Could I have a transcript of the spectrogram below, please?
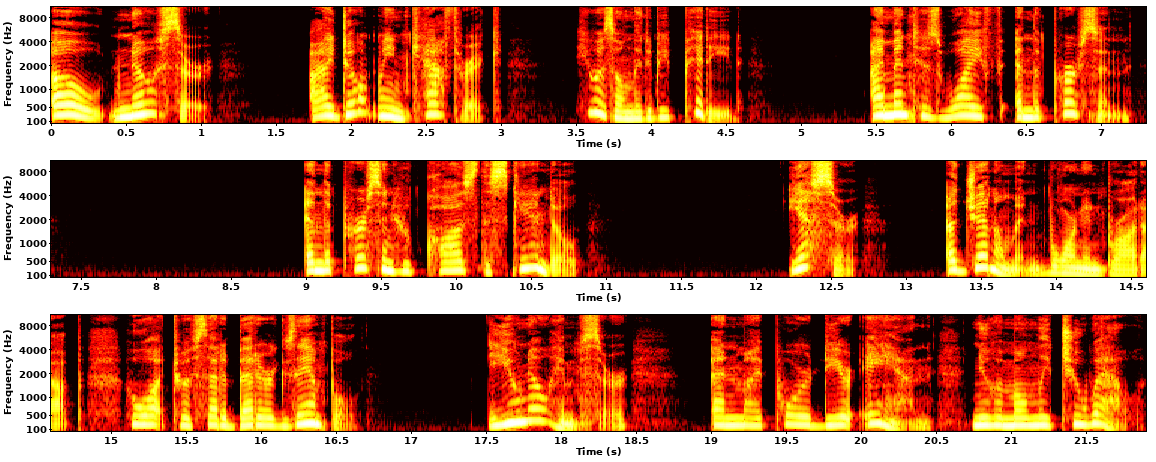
Oh, no, sir. I don't mean Catherick. He was only to be pitied. I meant his wife and the person and the person who caused the scandal. Yes, sir, a gentleman born and brought up, who ought to have set a better example. You know him, sir, and my poor dear Anne knew him only too well.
